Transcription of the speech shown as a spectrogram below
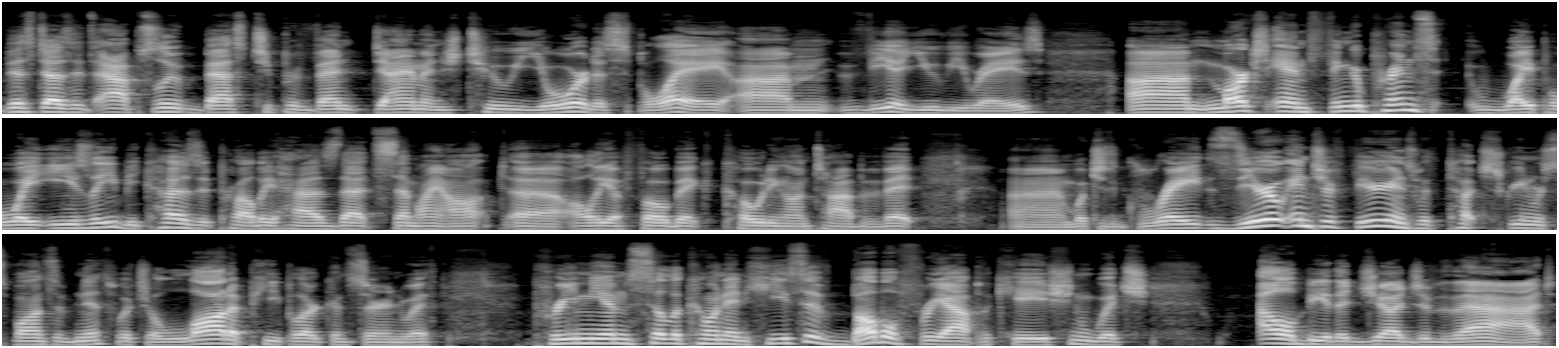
this does its absolute best to prevent damage to your display um, via UV rays. Um, marks and fingerprints wipe away easily because it probably has that semi uh, oleophobic coating on top of it. Um, which is great. Zero interference with touchscreen responsiveness, which a lot of people are concerned with. Premium silicone adhesive bubble free application, which I'll be the judge of that.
